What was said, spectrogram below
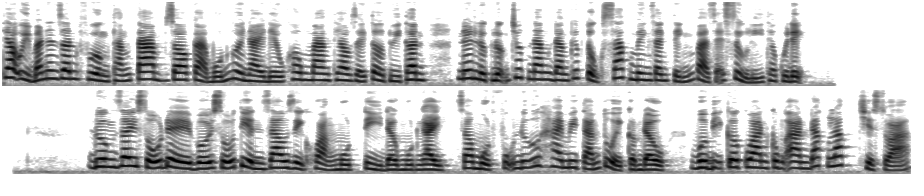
Theo Ủy ban Nhân dân phường Thắng Tam, do cả bốn người này đều không mang theo giấy tờ tùy thân, nên lực lượng chức năng đang tiếp tục xác minh danh tính và sẽ xử lý theo quy định. Đường dây số đề với số tiền giao dịch khoảng 1 tỷ đồng một ngày do một phụ nữ 28 tuổi cầm đầu vừa bị cơ quan công an Đắk lắc triệt xóa.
